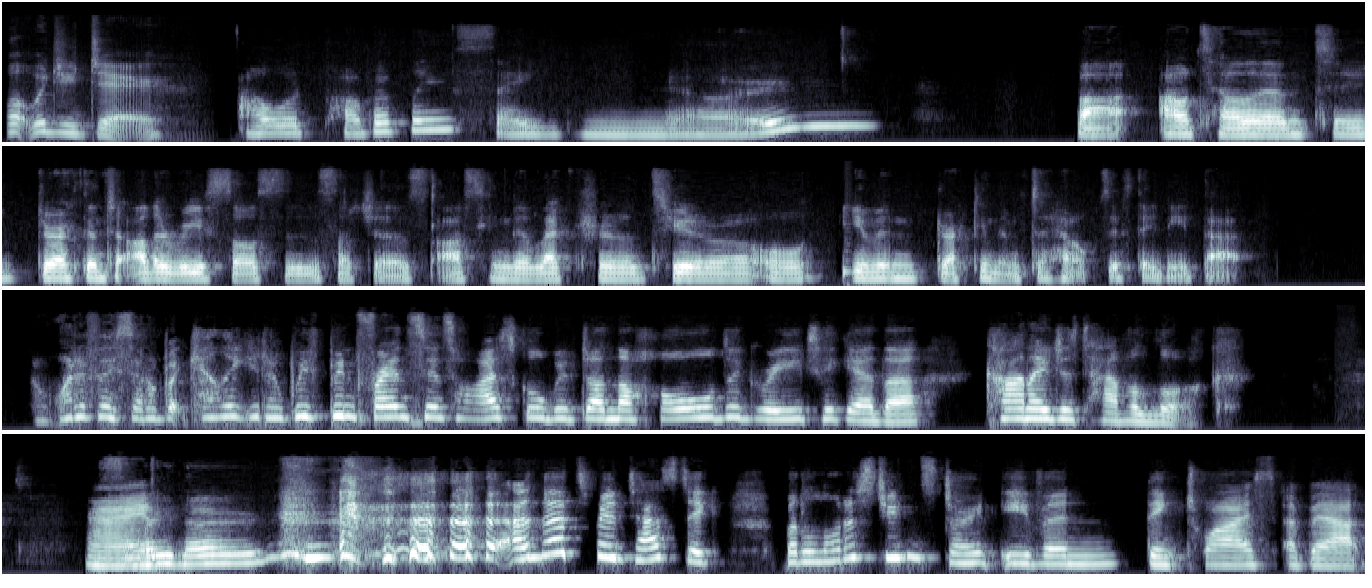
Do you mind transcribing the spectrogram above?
What would you do? I would probably say no, but I'll tell them to direct them to other resources, such as asking their lecturer, tutor, or even directing them to help if they need that. What if they said, Oh, but Kelly, you know, we've been friends since high school, we've done the whole degree together. Can't I just have a look? Right? I know. and that's fantastic. But a lot of students don't even think twice about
